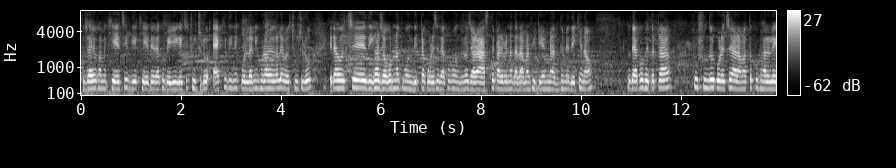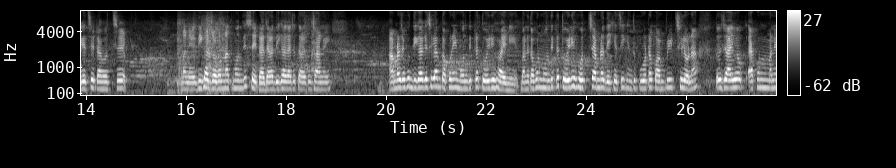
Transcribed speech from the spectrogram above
তো যাই হোক, আমি খেয়েছি, দিয়ে খেয়ে দিয়ে দেখো বেরিয়ে গেছি চুচড়ো। একই দিনে কল্যাণী ঘোরা হয়ে গেলো, এবার চুচড়ো। এটা হচ্ছে দীঘার জগন্নাথ মন্দিরটা করেছে। দেখো বন্ধুরা, যারা আসতে পারবে না তারা আমার ভিডিওর মাধ্যমে দেখে নাও। তো দেখো ভেতরটা খুব সুন্দর করেছে আর আমার তো খুব ভালো লেগেছে। এটা হচ্ছে মানে দীঘার জগন্নাথ মন্দির, সেটা। যারা দীঘা গেছে তারা তো জানোই। আমরা যখন দীঘা গেছিলাম তখন এই মন্দিরটা তৈরি হয়নি। মানে তখন মন্দিরটা তৈরি হচ্ছে আমরা দেখেছি, কিন্তু পুরোটা কমপ্লিট ছিল না। তো যাই হোক, এখন মানে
